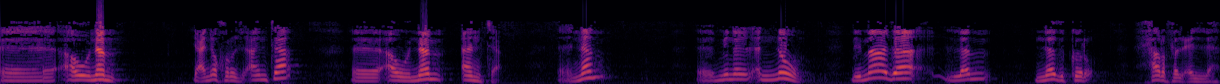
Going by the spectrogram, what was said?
آه، أو نم. يعني اخرج أنت آه، أو نم أنت. نم من النوم. لماذا لم نذكر حرف العلة؟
